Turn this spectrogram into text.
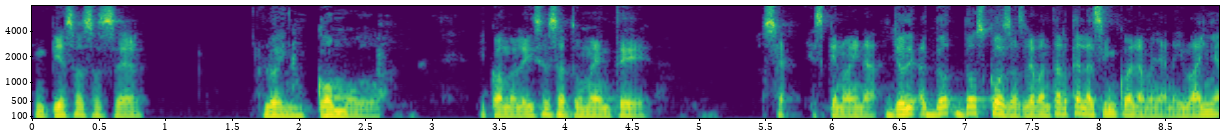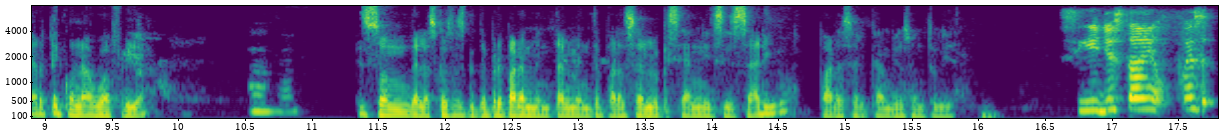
empiezas a hacer lo incómodo, y cuando le dices a tu mente, o sea, es que no hay nada. Yo, dos cosas, levantarte a las 5 de la mañana y bañarte con agua fría, son de las cosas que te preparan mentalmente para hacer lo que sea necesario para hacer cambios en tu vida. Sí, yo he estado, pues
